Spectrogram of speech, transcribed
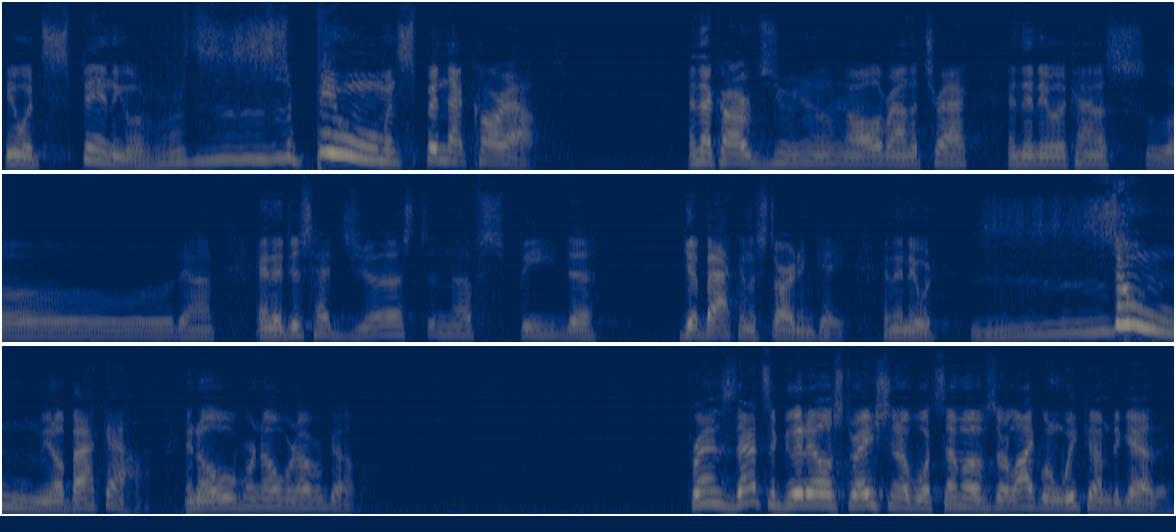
it would spin. It would boom and spin that car out, and that car would all around the track, and then it would kind of slow down, and it just had just enough speed to get back in the starting gate, and then it would zoom, you know, back out, and over and over and over go. Friends, that's a good illustration of what some of us are like when we come together.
